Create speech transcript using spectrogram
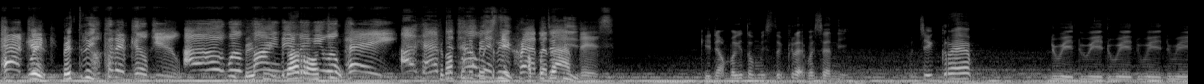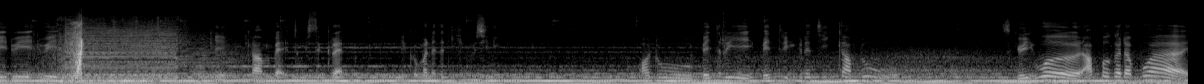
Patrick! Wait, Patrick! Who could have killed you? I will Patrick, find him and you will pay! I have Kenapa to tell Mr. Crab Apa about jadi? this. Okay, nak bagi tahu Mr. Crab pasal ni. Encik Crab! Duit, duit, duit, duit, duit, duit, duit. Okay, come back to Mr. Crab. Ikut mana tadi? Ikut sini. Aduh, Patrick. Patrick kena tikam tu. Squidward, apa kau dah buat?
